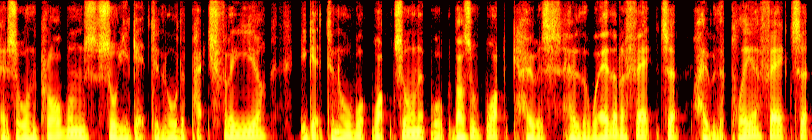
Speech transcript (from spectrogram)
its own problems. So you get to know the pitch for a year. You get to know what works on it, what doesn't work, how is how the weather affects it, how the play affects it.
